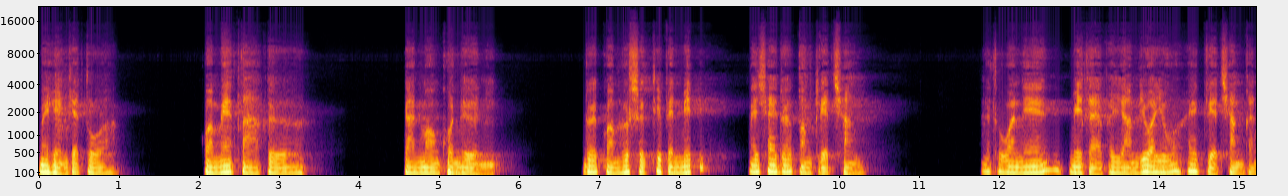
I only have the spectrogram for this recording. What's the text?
ไม่เห็นแก่ตัว ความเมตตาคือ การมองคนอื่น ด้วยความรู้สึกที่เป็นมิตร ไม่ใช่ด้วยความเกลียดชังทุกวันนี้มีแต่พยายามยั่วยุให้เกลียดชังกัน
